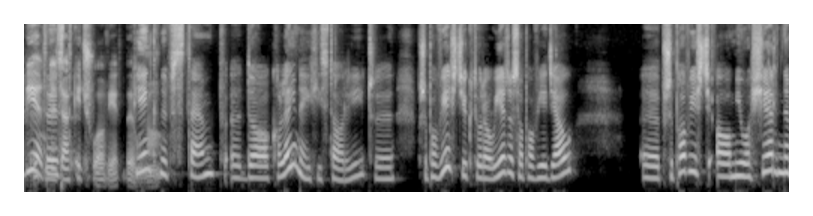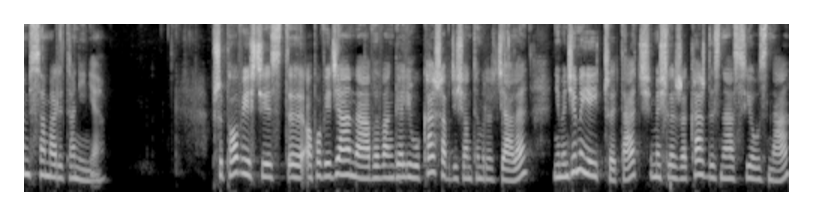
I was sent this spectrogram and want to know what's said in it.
Biedny taki człowiek był. Piękny no. wstęp do kolejnej historii, czy przypowieści, którą Jezus opowiedział. y, Przypowieść o miłosiernym Samarytaninie. Przypowieść jest y, opowiedziana w Ewangelii Łukasza w dziesiątym rozdziale. Nie będziemy jej czytać. Myślę, że każdy z nas ją zna.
